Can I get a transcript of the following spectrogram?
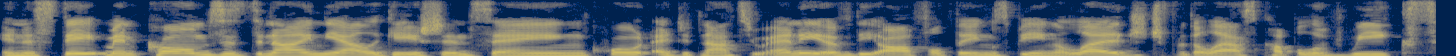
In a statement, Combs is denying the allegation, saying, quote, I did not do any of the awful things being alleged. For the last couple of weeks,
